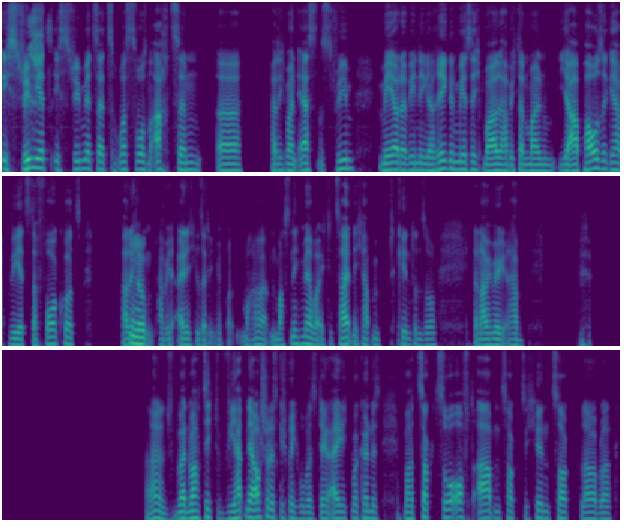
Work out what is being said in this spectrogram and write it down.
ich stream jetzt, ich stream jetzt seit was 2018 äh, hatte ich meinen ersten Stream, mehr oder weniger regelmäßig. Mal habe ich dann mal ein Jahr Pause gehabt, wie jetzt davor kurz. Hatte ich, Ja. habe ich eigentlich gesagt, ich mache mach's nicht mehr, weil ich die Zeit nicht habe mit Kind und so. Dann habe ich mir hab, ja, man macht sich, wir hatten ja auch schon das Gespräch, wo man sich denkt, eigentlich, man könnte es, man zockt so oft abends, zockt sich hin, zockt, bla bla bla.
